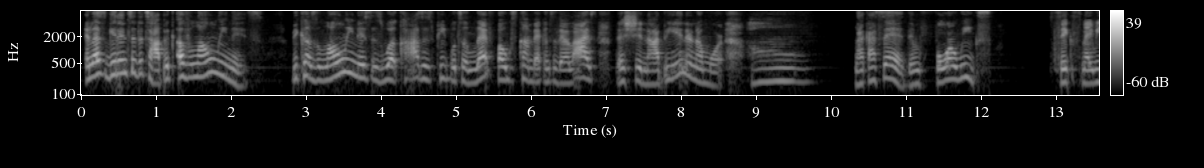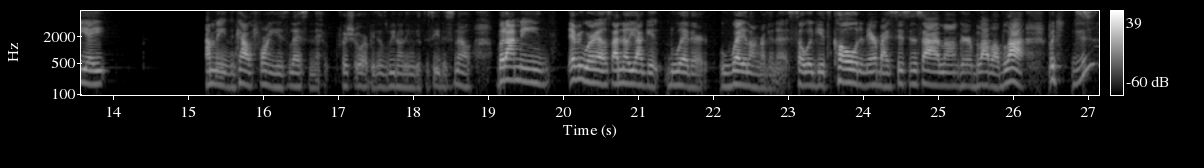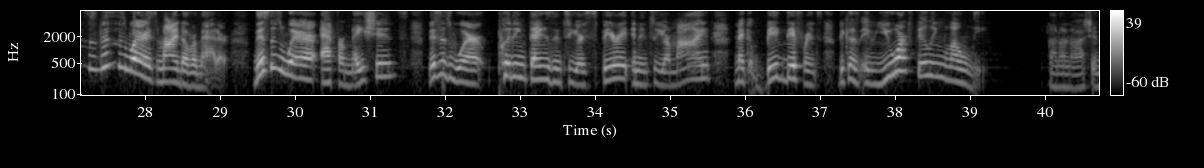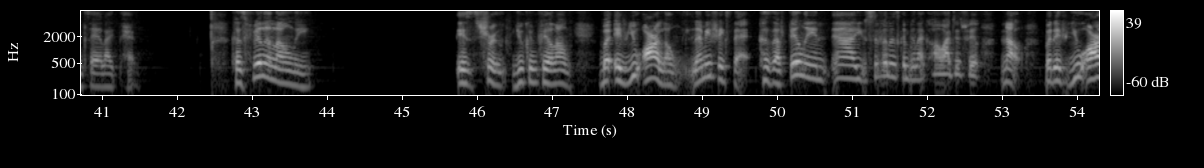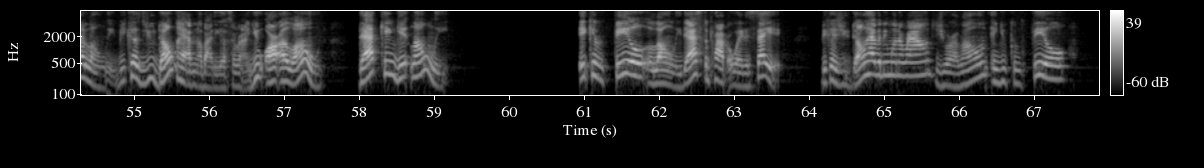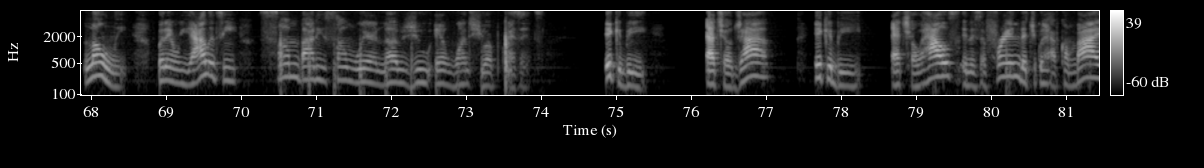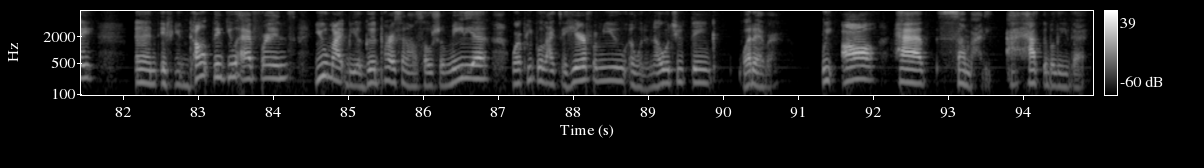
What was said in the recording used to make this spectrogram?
And let's get into the topic of loneliness. Because loneliness is what causes people to let folks come back into their lives that should not be in there no more. Oh, like I said, them four weeks, six, maybe eight. I mean, in California, it's less than that for sure because we don't even get to see the snow. But I mean, everywhere else, I know y'all get weather way longer than us. So it gets cold and everybody sits inside longer, blah, blah, blah. But this is, this is where it's mind over matter. This is where affirmations, this is where putting things into your spirit and into your mind make a big difference. Because if you are feeling lonely, no, no, no, I shouldn't say it like that. Because feeling lonely is true. You can feel lonely. But if you are lonely, let me fix that. Because a feeling, uh, you, feelings can be like, oh, I just feel. No. But if you are lonely because you don't have nobody else around, you are alone, that can get lonely. It can feel lonely. That's the proper way to say it. Because you don't have anyone around, you're alone, and you can feel lonely. But in reality, somebody somewhere loves you and wants your presence. It could be at your job, it could be at your house, and it's a friend that you could have come by. And if you don't think you have friends, you might be a good person on social media where people like to hear from you and want to know what you think, whatever. We all have somebody. I have to believe that.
